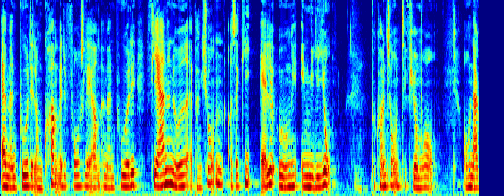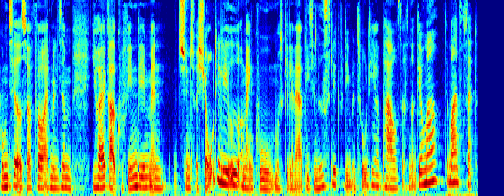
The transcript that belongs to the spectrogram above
at man burde, eller hun kom med et forslag om, at man burde fjerne noget af pensionen, og så give alle unge en million på kontoen til 14 år. Og hun argumenterede så for, at man ligesom i højere grad kunne finde det, man synes var sjovt i livet, og man kunne måske lade være at blive så nedslidt, fordi man tog de her pauser og sådan noget. Det var meget, det var meget interessant.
